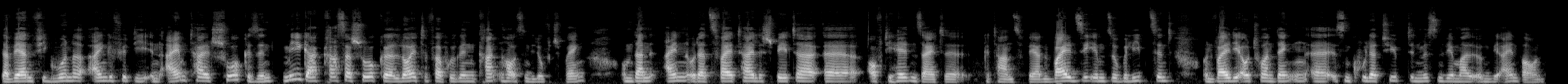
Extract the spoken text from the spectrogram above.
Da werden Figuren eingeführt, die in einem Teil Schurke sind, mega krasser Schurke, Leute verprügeln, ein Krankenhaus in die Luft sprengen, um dann ein oder zwei Teile später äh, auf die Heldenseite getan zu werden, weil sie eben so beliebt sind und weil die Autoren denken, äh, ist ein cooler Typ, den müssen wir mal irgendwie einbauen.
